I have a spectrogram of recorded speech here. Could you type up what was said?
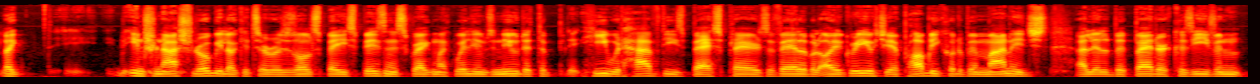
like international rugby, like it's a results based business. Greg McWilliams knew that, the, that he would have these best players available. I agree with you. It probably could have been managed a little bit better because even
